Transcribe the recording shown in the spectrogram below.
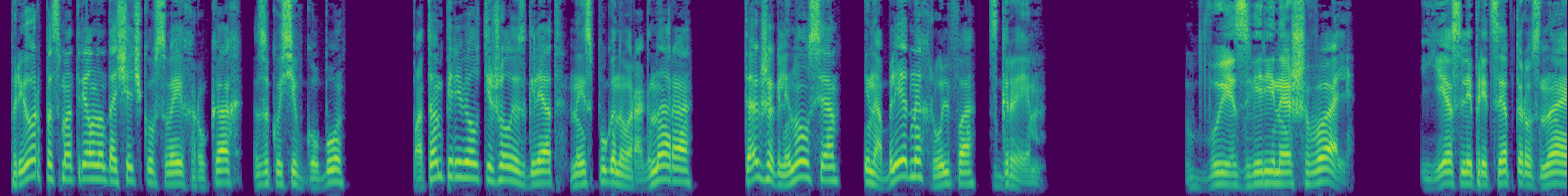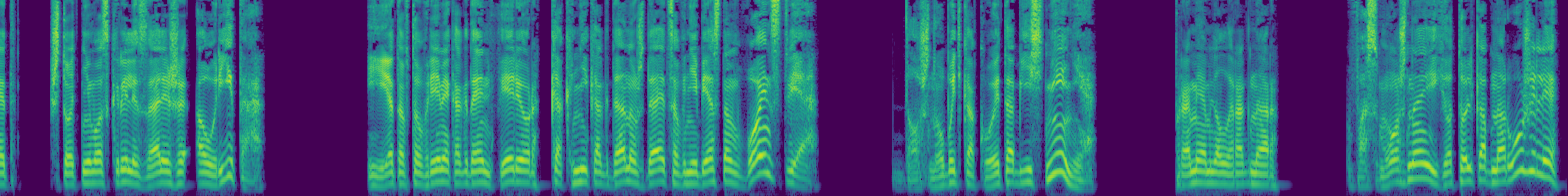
Приор посмотрел на дощечку в своих руках, закусив губу, потом перевел тяжелый взгляд на испуганного Рагнара, также оглянулся и на бледных Рульфа с Греем. «Вы звериная шваль! Если прецептор узнает, что от него скрыли залежи аурита, и это в то время, когда инфериор как никогда нуждается в небесном воинстве, должно быть какое-то объяснение», — промямлил Рагнар. «Возможно, ее только обнаружили?»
